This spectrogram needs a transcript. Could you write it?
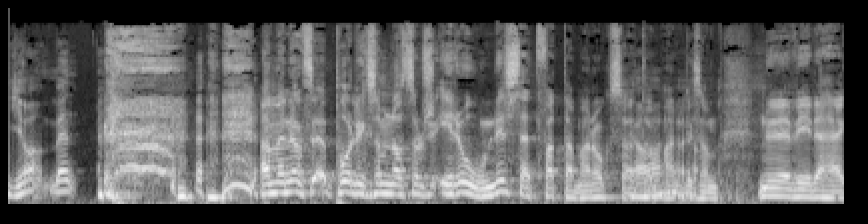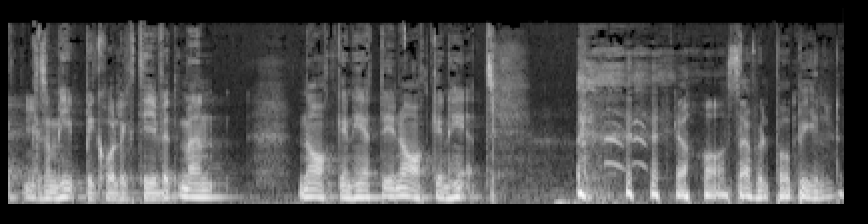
Ja, men Ja, men också på liksom något sorts ironiskt sätt fattar man också att Ja, de ja, hade ja. liksom, nu är vi i det här liksom hippiekollektivet, men nakenhet är nakenhet. ja, särskilt på bild.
